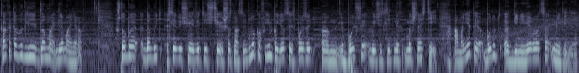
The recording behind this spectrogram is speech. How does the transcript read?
Как это выглядит для, май- для майнеров? Чтобы добыть следующие 2016 блоков, им придется использовать э, больше вычислительных мощностей, а монеты будут э, генерироваться медленнее.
